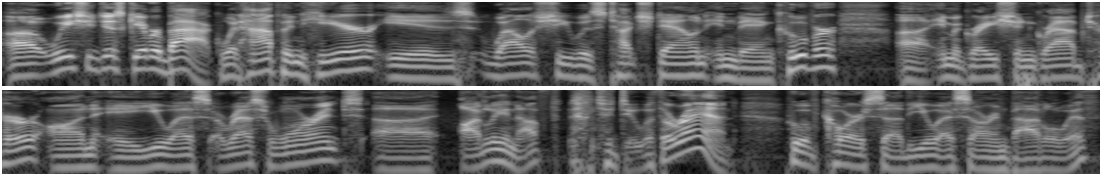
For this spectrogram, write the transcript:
uh, we should just give her back. What happened here is, well, she was touched down in Vancouver. Uh, immigration grabbed her on a U.S. arrest warrant, uh, oddly enough, to do with Iran, who, of course, uh, the U.S. are in battle with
